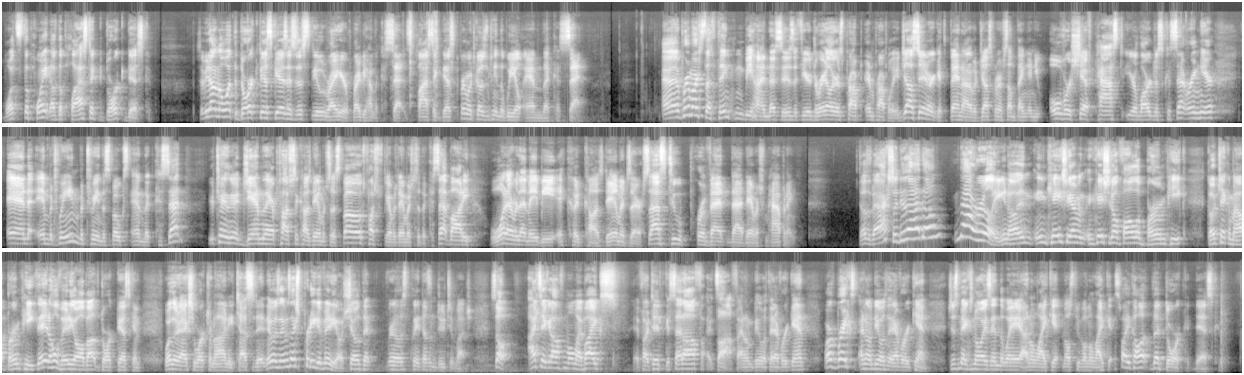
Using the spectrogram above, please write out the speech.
what's the point of the plastic dork disc? So if you don't know what the dork disc is, it's this dude right here, right behind the cassette. It's a plastic disc, pretty much goes between the wheel and the cassette. And pretty much the thinking behind this is if your derailleur is prop- improperly adjusted or it gets bent out of adjustment or something, and you overshift past your largest cassette ring here, and in between, between the spokes and the cassette, your chain's gonna jam there, possibly cause damage to the spokes, possibly damage to the cassette body, whatever that may be, it could cause damage there. So that's to prevent that damage from happening. Does it actually do that though? Not really. You know, in, in case you haven't, in case you don't follow Berm Peak, go check them out. Berm Peak. They did a whole video all about the dork disc and whether it actually worked or not. And he tested it, and it was it was actually a pretty good video. It showed that realistically it doesn't do too much. So I take it off from all my bikes. If I take the cassette off, it's off. I don't deal with it ever again. Or if it breaks, I don't deal with it ever again. Just makes noise in the way. I don't like it. Most people don't like it. That's why you call it the dork disc.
